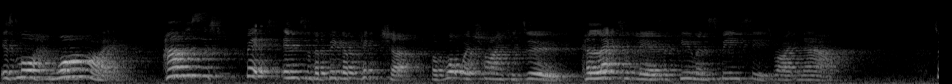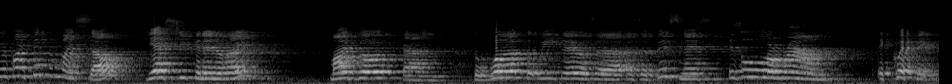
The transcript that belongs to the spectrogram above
is more why. How does this fit into the bigger picture of what we're trying to do collectively as a human species right now? So if I think of myself, yes, you can innovate. My book and the work that we do as a, as a business is all around equipping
